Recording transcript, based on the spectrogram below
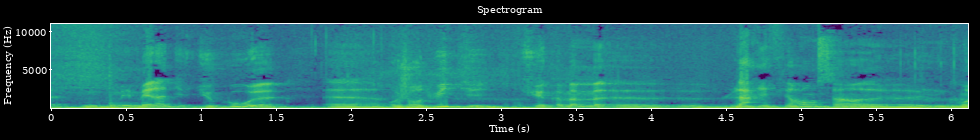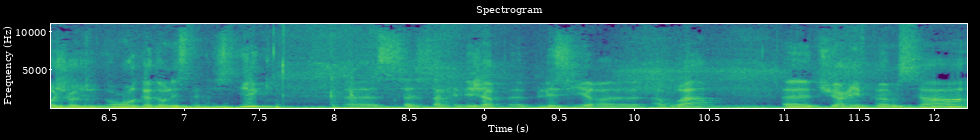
Euh, mais, là, du, coup, euh, aujourd'hui, tu, es quand même la référence. Hein, moi, je, en regardant les statistiques, ça, fait déjà plaisir à voir. tu arrives comme ça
